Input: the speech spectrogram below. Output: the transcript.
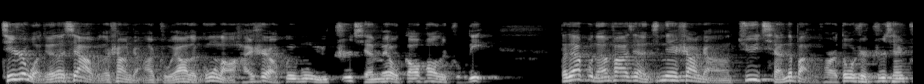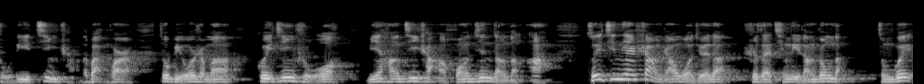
其实我觉得下午的上涨啊，主要的功劳还是要归功于之前没有高抛的主力。大家不难发现，今天上涨居前的板块都是之前主力进场的板块啊，就比如什么贵金属、民航机场、黄金等等啊。所以今天上涨，我觉得是在情理当中的，总归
